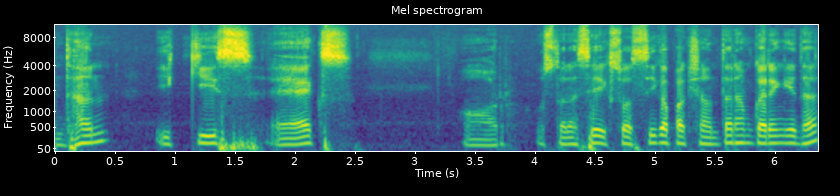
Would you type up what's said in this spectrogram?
धन इक्कीस एक्स, और उस तरह से 180 का पक्षांतर हम करेंगे इधर।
